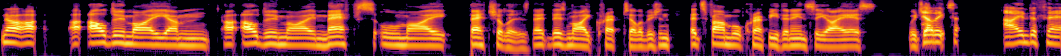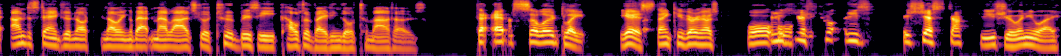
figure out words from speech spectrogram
no. I, I, I'll do my um. I- I'll do my maths or my bachelor's. That there's my crap television. That's far more crappy than NCIS. Which Alex, I understand, understand you're not knowing about mallards. You're too busy cultivating your tomatoes. Th- absolutely. Yes. Thank you very much. Or, And or it's just, it's, it's just stuck to issue anyway.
